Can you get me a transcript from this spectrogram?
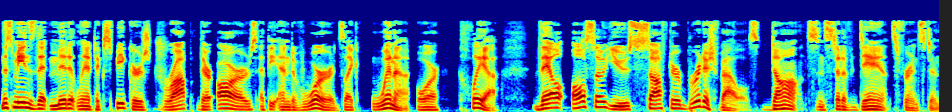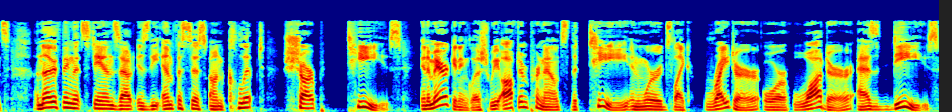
This means that mid-Atlantic speakers drop their R's at the end of words, like winna or clea. They'll also use softer British vowels, dance instead of dance, for instance. Another thing that stands out is the emphasis on clipped, sharp T's. In American English, we often pronounce the T in words like writer or water as D's.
